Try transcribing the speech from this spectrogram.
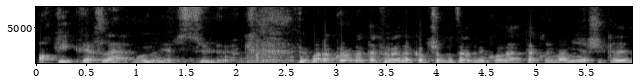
akiket lehet mondani, hogy szülők. Ők már akkor akarták felvenni a kapcsolatot veled, amikor látták, hogy már milyen sikereid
